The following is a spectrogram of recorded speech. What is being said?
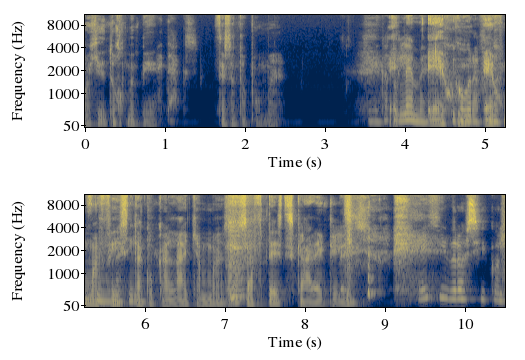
Όχι, δεν το έχουμε πει. Εντάξει. Θες να το πούμε; Γενικά Ε, το λέμε. Έχουμε, Ηχογραφούμε έχουμε αυτή την αφήσει Βασίλη. τα κοκαλάκια μας σε αυτές τις καρέκλες. Έχει δρώσει η κολλά.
